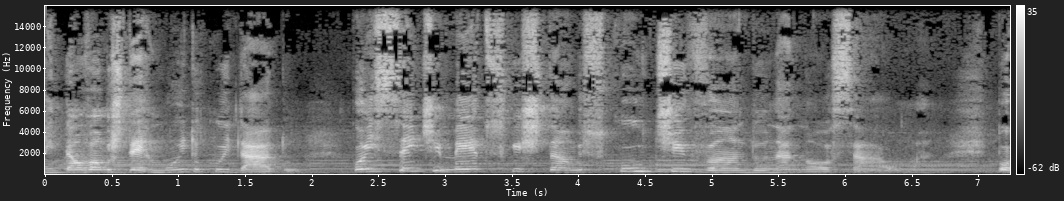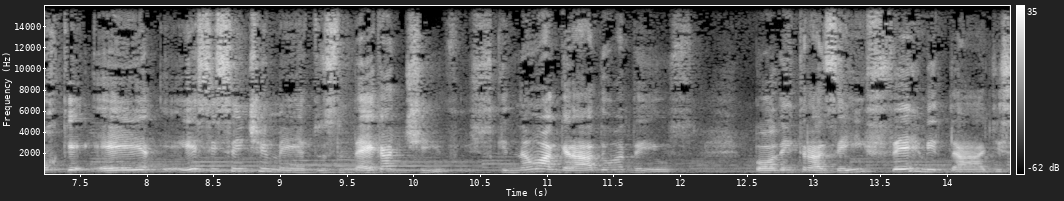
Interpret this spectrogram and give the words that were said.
Então vamos ter muito cuidado com os sentimentos que estamos cultivando na nossa alma. Porque é esses sentimentos negativos que não agradam a Deus podem trazer enfermidades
